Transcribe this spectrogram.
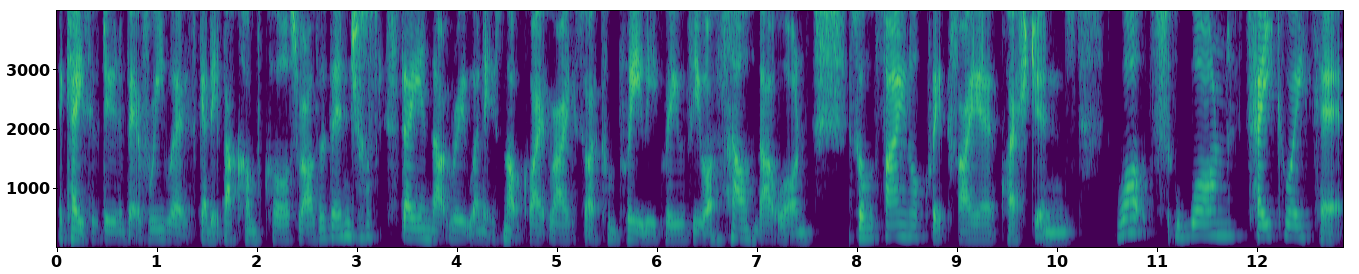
a case of doing a bit of rework to get it back on course rather than just stay in that route when it's not quite right. So I completely agree with you on that, on that one. Some final quick fire questions. What's one takeaway tip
